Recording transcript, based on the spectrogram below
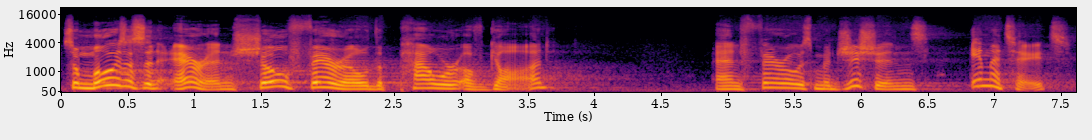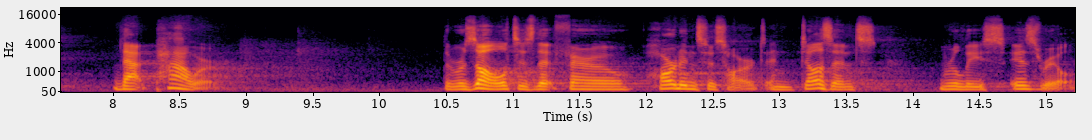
So Moses and Aaron show Pharaoh the power of God, and Pharaoh's magicians imitate that power. The result is that Pharaoh hardens his heart and doesn't release Israel.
